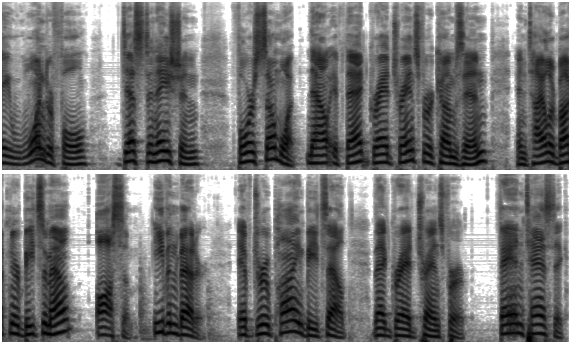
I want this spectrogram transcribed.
a wonderful destination for someone. Now, if that grad transfer comes in and Tyler Buchner beats him out, awesome. Even better. If Drew Pyne beats out that grad transfer, fantastic.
